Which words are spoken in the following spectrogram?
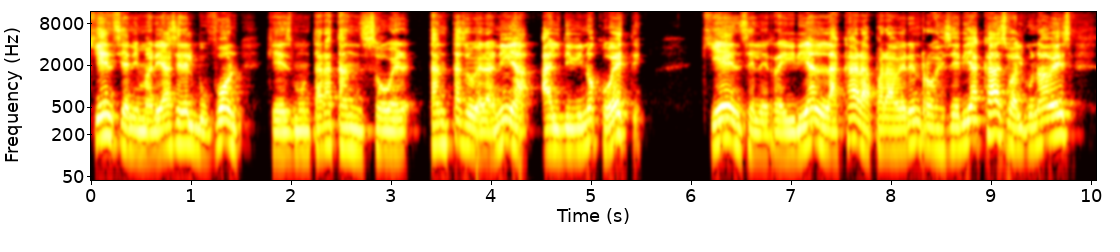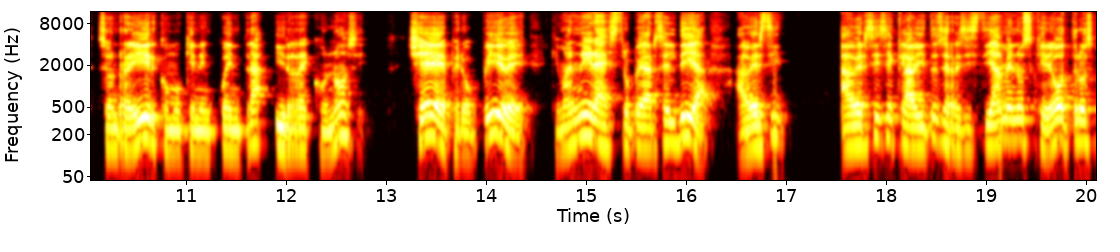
¿Quién se animaría a ser el bufón que desmontara tan tanta soberanía al divino cohete? ¿Quién se le reiría en la cara para ver enrojecer y acaso alguna vez sonreír como quien encuentra y reconoce? Che, pero pibe, qué manera de estropearse el día. A ver si, a ver si ese clavito se resistía menos que otros.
